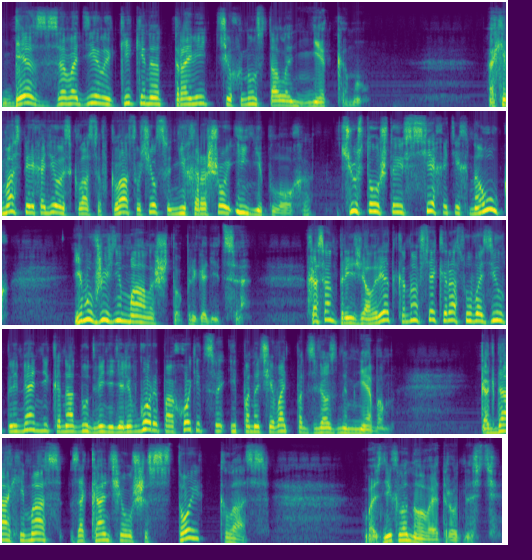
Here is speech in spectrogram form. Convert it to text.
Без заводилы Кикина травить чухну стало некому. Ахимас переходил из класса в класс, учился нехорошо и неплохо. Чувствовал, что из всех этих наук ему в жизни мало что пригодится. Хасан приезжал редко, но всякий раз увозил племянника на одну-две недели в горы поохотиться и поночевать под звездным небом. Когда Ахимас заканчивал шестой класс, возникла новая трудность.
